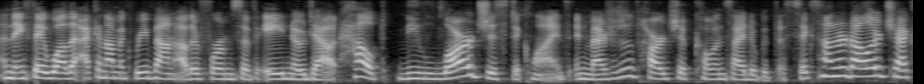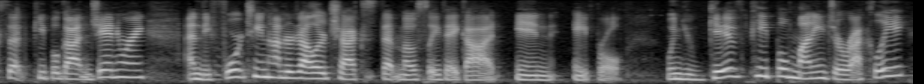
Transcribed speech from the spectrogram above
And they say while the economic rebound, other forms of aid no doubt helped, the largest declines in measures of hardship coincided with the $600 checks that people got in January and the $1,400 checks that mostly they got in April. When you give people money directly,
